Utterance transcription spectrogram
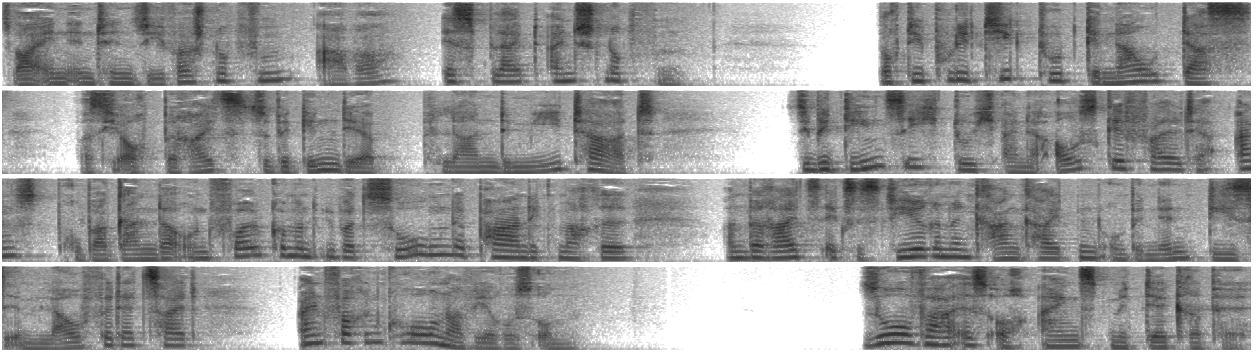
Zwar ein intensiver Schnupfen, aber es bleibt ein Schnupfen. Doch die Politik tut genau das, was sie auch bereits zu Beginn der Plandemie tat – Sie bedient sich durch eine ausgefeilte Angstpropaganda und vollkommen überzogene Panikmache an bereits existierenden Krankheiten und benennt diese im Laufe der Zeit einfach in Coronavirus um. So war es auch einst mit der Grippe,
